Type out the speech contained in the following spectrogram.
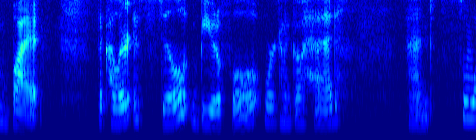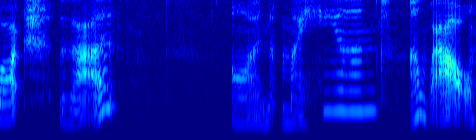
but the color is still beautiful. We're to go ahead and swatch that on my hand. Oh, wow.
